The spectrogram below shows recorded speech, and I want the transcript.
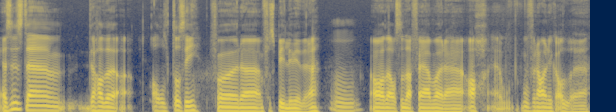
Jeg syns det, det hadde alt å si for, eh, for spillet videre. Mm. Og det er også derfor jeg bare ah, hvorfor har ikke alle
